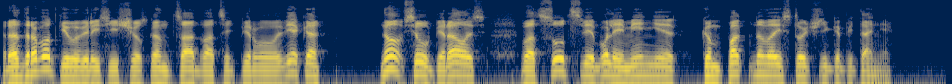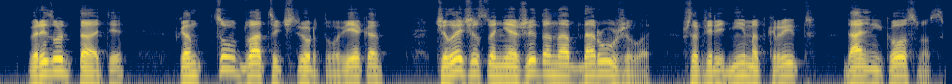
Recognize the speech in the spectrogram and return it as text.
Разработки его велись еще с конца 21 века, но все упиралось в отсутствие более-менее компактного источника питания. В результате, к концу 24 века, человечество неожиданно обнаружило, что перед ним открыт дальний космос.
